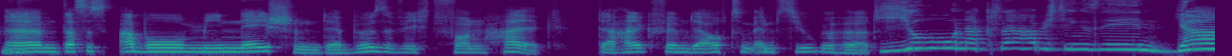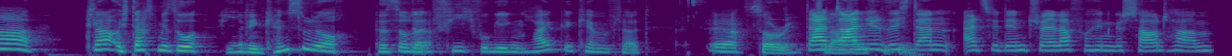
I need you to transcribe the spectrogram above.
Mhm. Ähm, das ist Abomination, der Bösewicht von Hulk. Der Hulk-Film, der auch zum MCU gehört. Jo, na klar habe ich den gesehen. Ja, klar. Ich dachte mir so, ja, den kennst du doch. Das ist doch Ja. das Viech, wogegen Hulk gekämpft hat. Ja, Sorry. Da hat Daniel ich sich dann, als wir den Trailer vorhin geschaut haben,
